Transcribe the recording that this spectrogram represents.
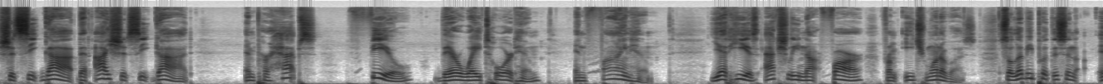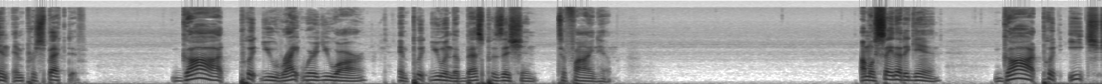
should seek God, that I should seek God, and perhaps feel their way toward him and find him. Yet he is actually not far from each one of us. So let me put this in, in, in perspective. God put you right where you are and put you in the best position to find him. I'm going to say that again. God put each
